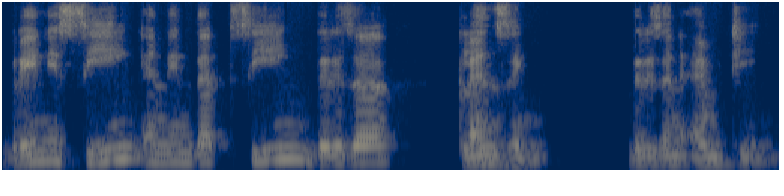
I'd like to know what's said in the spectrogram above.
Brain is seeing and in that seeing there is a cleansing, there is an emptying.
